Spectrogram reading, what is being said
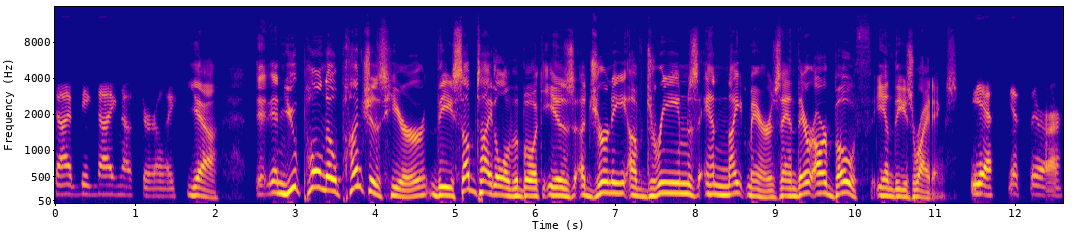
die, being diagnosed early. Yeah. And you pull no punches here. The subtitle of the book is A Journey of Dreams and Nightmares, and there are both in these writings. Yes, yes, there are.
